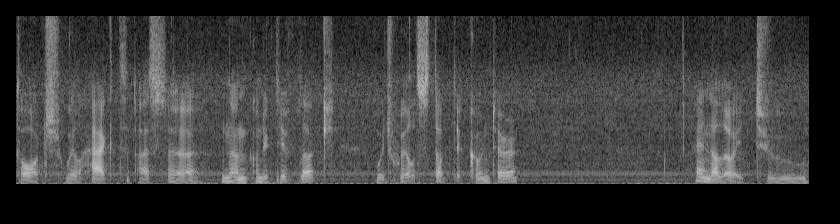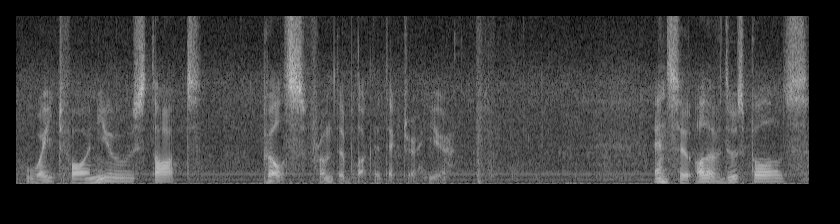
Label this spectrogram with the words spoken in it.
torch will act as a non-conductive block which will stop the counter and allow it to wait for a new start pulse from the block detector here. And so all of those pulses,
